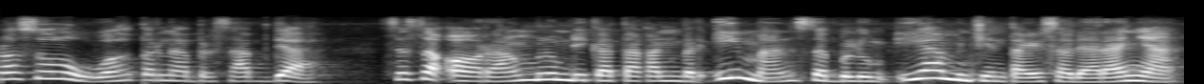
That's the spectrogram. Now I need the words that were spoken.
Rasulullah pernah bersabda, seseorang belum dikatakan beriman sebelum ia mencintai saudaranya,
